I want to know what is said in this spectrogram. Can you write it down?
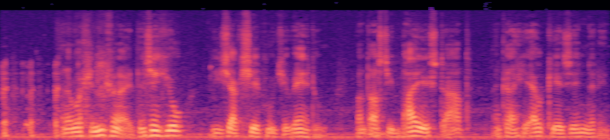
en dan mag je niet van eten. Dan zeg je, joh, die zak chips moet je wegdoen. Want als die bij je staat, dan krijg je elke keer zin erin.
